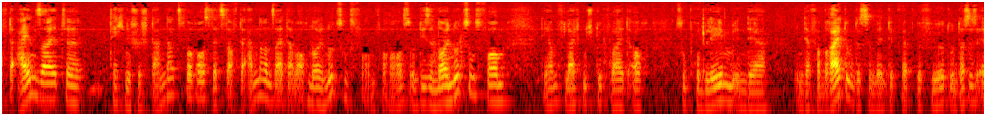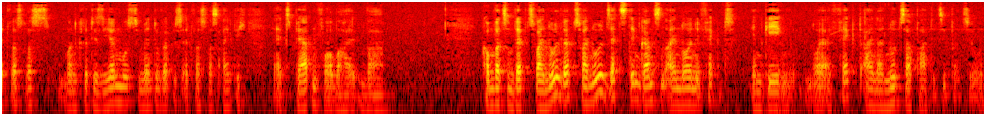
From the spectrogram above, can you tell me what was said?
auf der einen Seite technische Standards voraus, setzt auf der anderen Seite aber auch neue Nutzungsformen voraus. Und diese neuen Nutzungsformen, die haben vielleicht ein Stück weit auch zu Problemen in der, in der Verbreitung des Semantic Web geführt. Und das ist etwas, was man kritisieren muss. Semantic Web ist etwas, was eigentlich der Experten vorbehalten war. Kommen wir zum Web 2.0. Web 2.0 setzt dem Ganzen einen neuen Effekt entgegen. Ein neuer Effekt einer Nutzerpartizipation.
